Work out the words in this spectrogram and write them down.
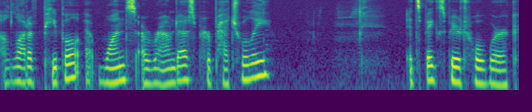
a lot of people at once around us perpetually, it's big spiritual work.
